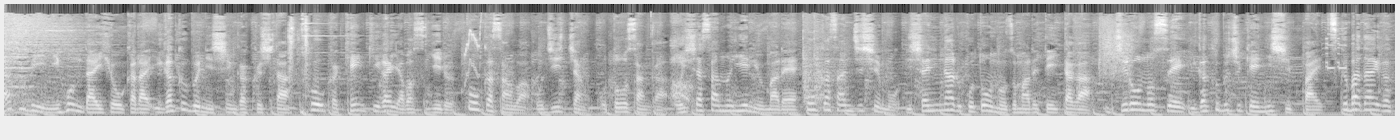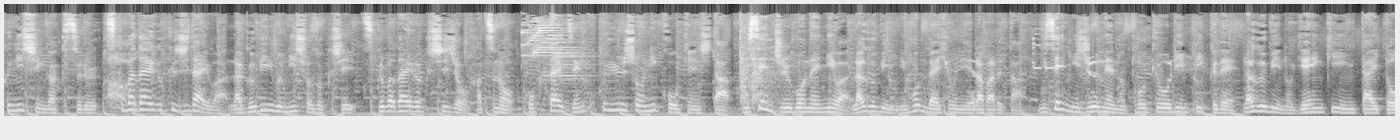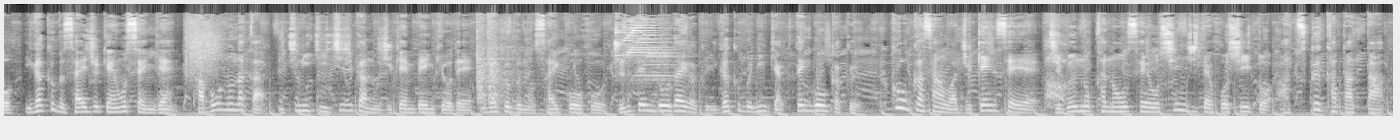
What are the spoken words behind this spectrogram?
ラグビー日本代表から医学部に進学した福岡健貴がヤバすぎる。福岡さんはおじいちゃん、お父さんがお医者さんの家に生まれ、福岡さん自身も医者になることを望まれていたが、一浪の末医学部受験に失敗、筑波大学に進学する。筑波大学時代はラグビー部に所属し、筑波大学史上初の国体全国優勝に貢献した。2015年にはラグビー日本代表に選ばれた。2020年の東京オリンピックでラグビーの現役引退と医学部再受験を宣言。多忙の中、1日1時間の受験勉強で医学部の最高峰、順天堂大学医学部に逆転合格。福岡さんは受験生へ自分の可能性を信じてほしいと熱く語った。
